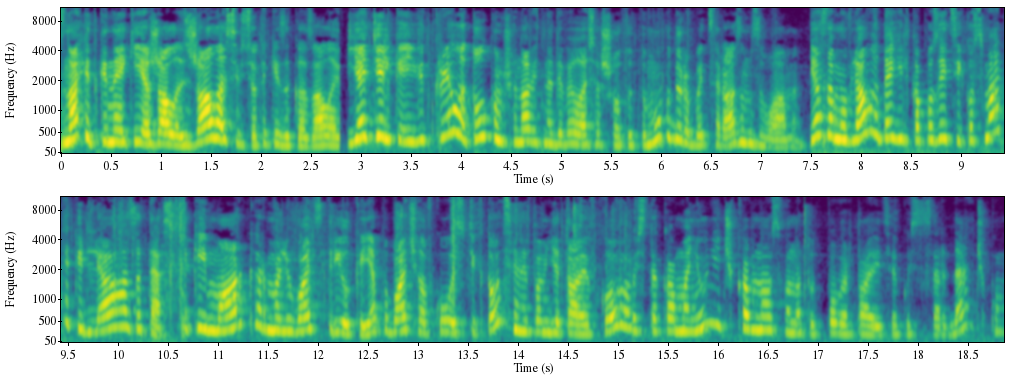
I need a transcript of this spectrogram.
Знахідки, на які я жалась, жалась і все-таки заказала. Я тільки її відкрила, толком ще навіть не дивилася, що тут, тому буду робити це разом з вами. Я замовляла декілька позицій косметики для затесту. Такий маркер малювати стрілки. Я побачила в когось в Тіктоці, не пам'ятаю в кого. Ось така манюнічка в нас, вона тут повертається якось сердечком.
